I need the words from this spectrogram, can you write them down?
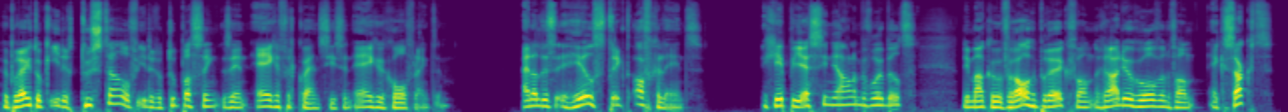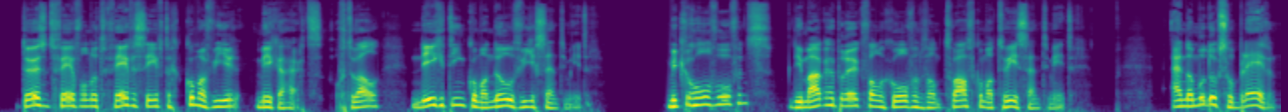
gebruikt ook ieder toestel of iedere toepassing zijn eigen frequentie, zijn eigen golflengte. En dat is heel strikt afgeleid. GPS-signalen bijvoorbeeld, die maken vooral gebruik van radiogolven van exact 1575,4 MHz, oftewel 19,04 centimeter. Microgolfovens die maken gebruik van golven van 12,2 centimeter. En dat moet ook zo blijven.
